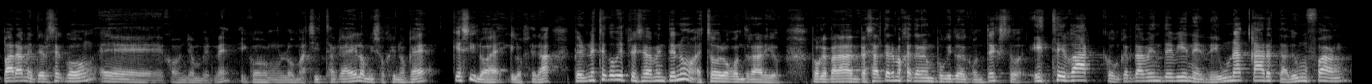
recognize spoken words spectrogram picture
para meterse con, eh, con John Byrne y con lo machista que es, lo misógino que es, que sí lo es y lo será. Pero en este cómic precisamente no, es todo lo contrario. Porque para empezar tenemos que tener un poquito de contexto. Este gag concretamente viene de una carta de un fan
